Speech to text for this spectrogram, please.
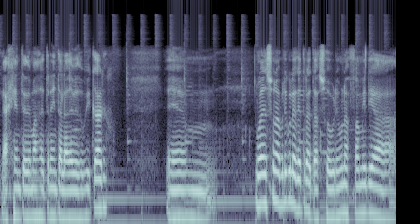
la gente de más de 30 la debe de ubicar. Em, bueno, es una película que trata sobre una familia,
